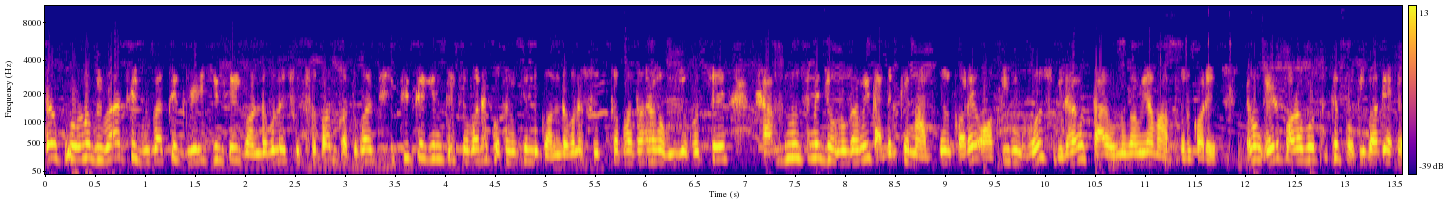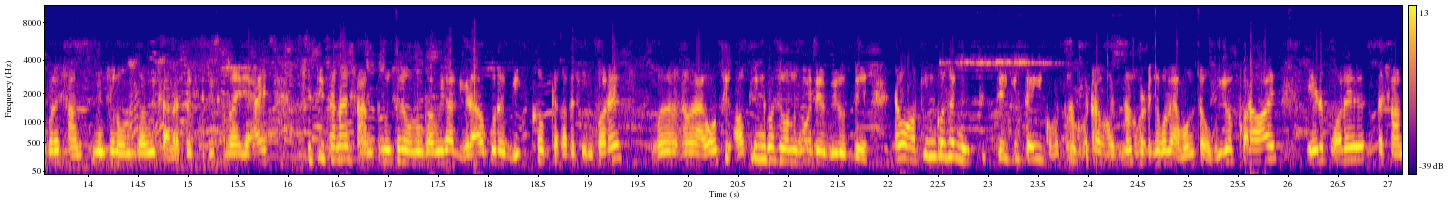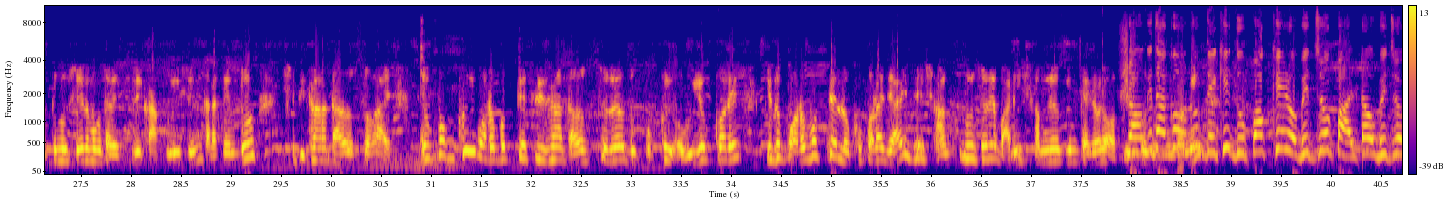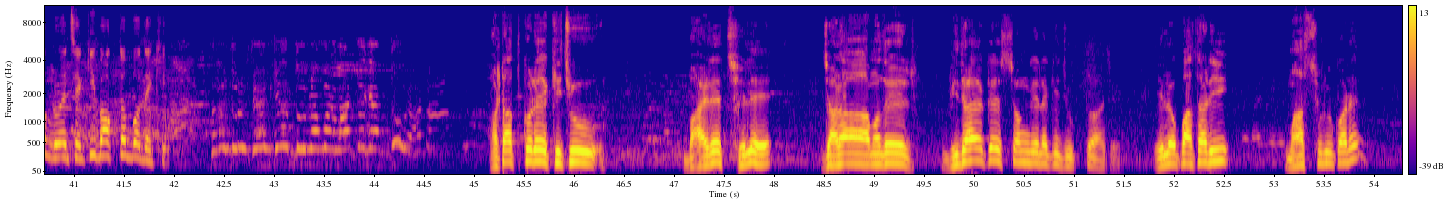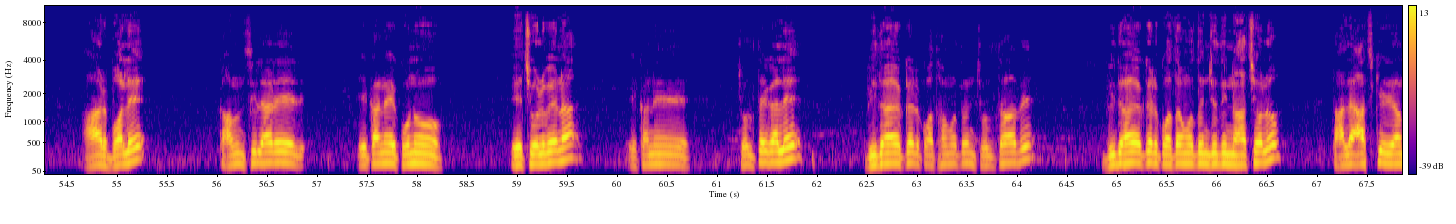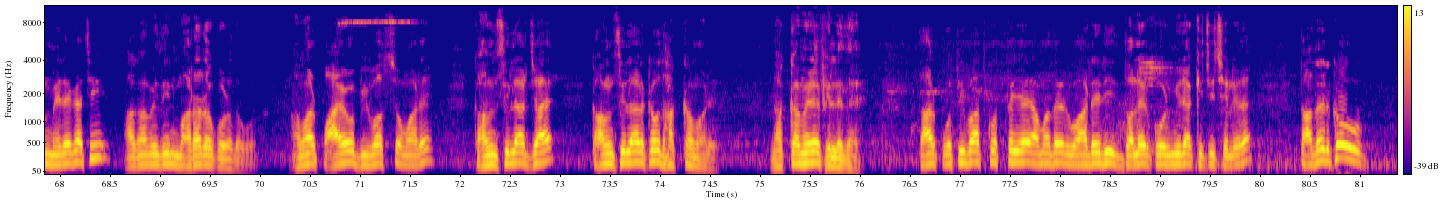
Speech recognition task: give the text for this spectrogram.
তো পুরোনো বিবাদ সেই বিবাদকে ঘিরেই কিন্তু এই গন্ডগোলের সূত্রপাত। গতকাল স্মৃতিতে কিন্তু একেবারে প্রথমে কিন্তু গন্ডগোলের সূত্রপাত হওয়ার অভিযোগ হচ্ছে শান্তনু সেনের যে অনুগামী তাদেরকে মারধর করে অতীন ঘোষ, বিধায়ক তার অনুগামীরা মারধর করে। এবং এর পরবর্তীতে প্রতিবাদে একেবারে শান্তনু সেন অনুগামী তারাতে স্মৃতি থানায় যায়। স্মৃতি থানায় শান্তনু সেনের অনুগামীরা ঘেরাও করে বিক্ষোভ দেখাতে শুরু করে অতীন ঘোষের অনুগামীদের বিরুদ্ধে। এবং অতীন ঘোষের নেতৃত্বে কিন্তু এই ঘটনা ঘটা ঘটনা ঘটেছে বলে এমনটা অভিযোগ করা হয়। এরপরে শান্তনু সেন এবং তার স্ত্রী কাকুলি সেন, তারা কিন্তু স্মৃতি থানা দ্বারস্থ হয়। দুপক্ষই পরবর্তী থানা দ্বারস্থ হলেও দুপক্ষই অভিযোগ করে কিন্তু পরবর্তী লক্ষ্য করা যায় যে শান্তনু সেনের বাড়ির সামনেও কিন্তু একেবারে সঙ্গে থাকো অনুপ দেখি দুপক্ষের অভিযোগ পাল্টা অভিযোগ রয়েছে। কি বক্তব্য দেখি? হঠাৎ করে কিছু বাইরের ছেলে যারা আমাদের বিধায়কের সঙ্গে নাকি যুক্ত আছে এলো পাতারি মাস শুরু করে আর বলে কাউন্সিলরের এখানে কোনো এ চলবে না এখানে চলতে গেলে বিধায়কের কথা মতন চলতে হবে। বিধায়কের কথা মতন যদি না চলো তাহলে আজকে এরম মেরে গেছি আগামী দিন মারারও করে দেবো। আমার পায়েও বিভৎস মারে কাউন্সিলর যায় কাউন্সিলরকেও ধাক্কা মারে ধাক্কা মেরে ফেলে দেয়। তার প্রতিবাদ করতে যায় আমাদের ওয়ার্ডেরই দলের কর্মীরা কিছু ছেলেরা তাদেরকেও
